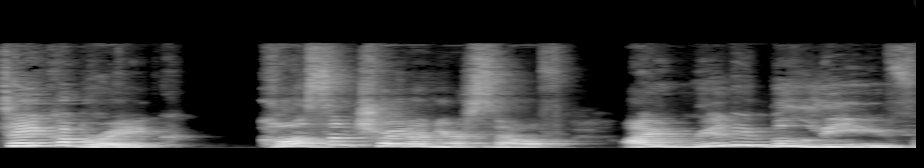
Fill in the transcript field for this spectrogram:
take a break concentrate on yourself. I really believe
